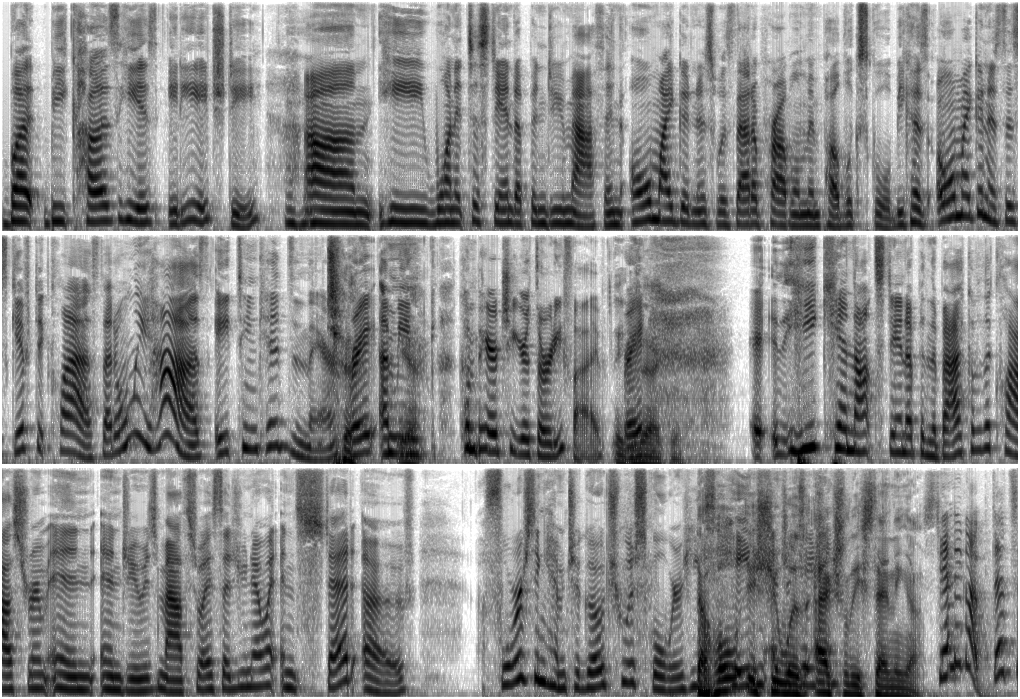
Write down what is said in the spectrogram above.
but because he is ADHD, um, he wanted to stand up and do math. And oh my goodness, was that a problem in public school? Because oh my goodness, this gifted class that only has 18 kids in there, right? I mean, Yeah. compared to your 35, right? Exactly. Uh, he cannot stand up in the back of the classroom and and do his math. So I said, you know what? Instead of forcing him to go to a school where he's The whole issue was actually standing up. standing up. That's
